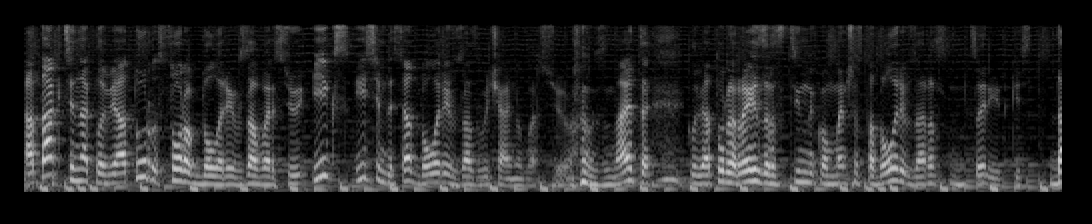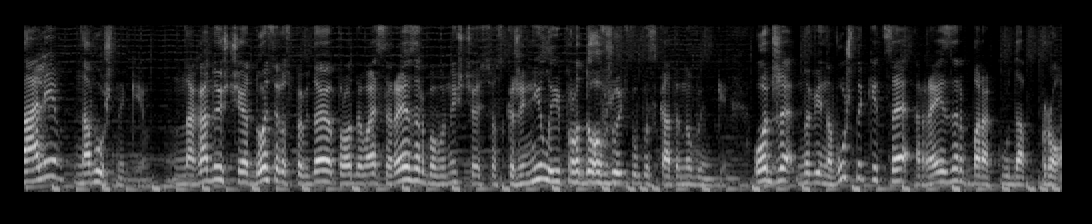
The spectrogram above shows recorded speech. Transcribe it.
А так, ціна клавіатур 40 доларів за версію X і 70 доларів за звичайну версію. Знаєте, клавіатура Razer з цінником менше 100 доларів зараз це рідкість. Далі навушники. Нагадую, що я досі розповідаю про девайси Razer, бо вони щось оскаженіли і продовжують випускати новинки. Отже, нові навушники це Razer Barracuda Pro.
